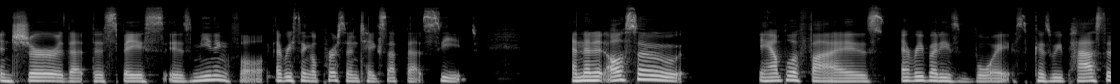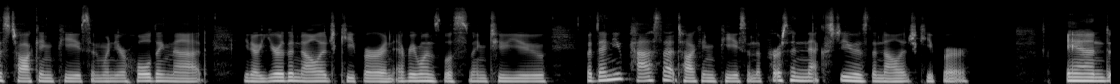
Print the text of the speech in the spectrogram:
ensure that this space is meaningful. Every single person takes up that seat. And then it also amplifies everybody's voice because we pass this talking piece and when you're holding that you know you're the knowledge keeper and everyone's listening to you but then you pass that talking piece and the person next to you is the knowledge keeper. And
